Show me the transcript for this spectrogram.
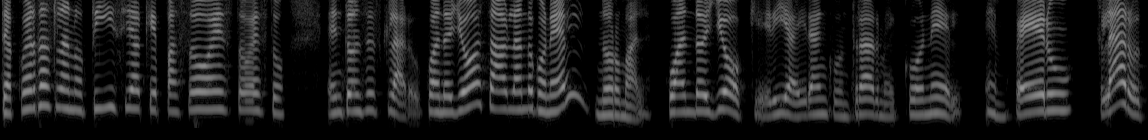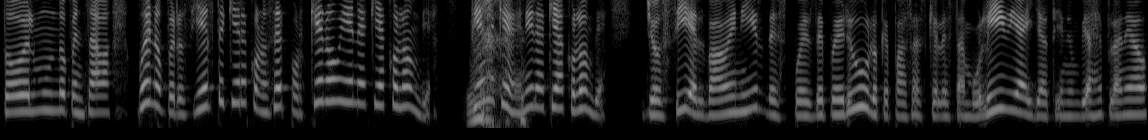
te acuerdas la noticia que pasó esto, esto. Entonces, claro, cuando yo estaba hablando con él, normal. Cuando yo quería ir a encontrarme con él en Perú, claro, todo el mundo pensaba, bueno, pero si él te quiere conocer, ¿por qué no viene aquí a Colombia? Tiene que venir aquí a Colombia. Yo sí, él va a venir después de Perú. Lo que pasa es que él está en Bolivia y ya tiene un viaje planeado.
